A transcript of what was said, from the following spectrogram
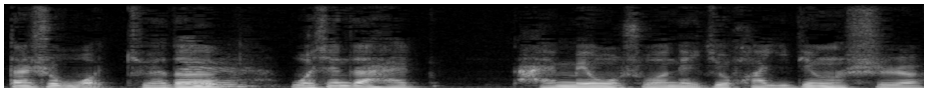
但是我觉得我现在还还没有说哪句话一定是。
